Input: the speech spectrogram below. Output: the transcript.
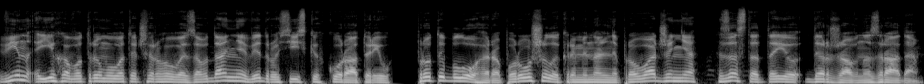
Він їхав отримувати чергове завдання від російських кураторів. Проти блогера порушили кримінальне провадження за статтею Державна зрада.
